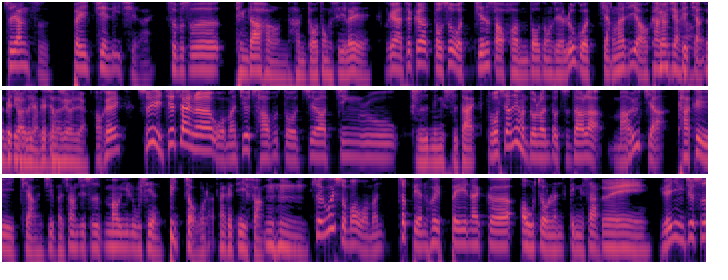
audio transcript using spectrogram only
这样子被建立起来，是不是听到很很多东西嘞我跟你讲，这个都是我减少很多东西。如果讲那句好看，可以讲一个小时、两个小时。OK，所以接下来呢，我们就差不多就要进入殖民时代。我相信很多人都知道了，马六甲它可以讲基本上就是贸易路线必走的那个地方。嗯哼，所以为什么我们这边会被那个欧洲人盯上？对，原因就是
